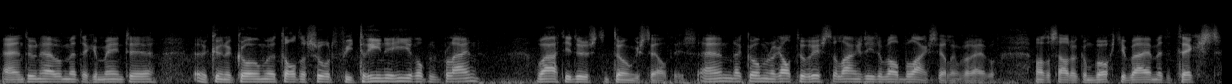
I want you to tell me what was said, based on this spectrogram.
En toen hebben we met de gemeente uh, kunnen komen tot een soort vitrine hier op het plein. Waar hij dus tentoongesteld is. En daar komen nogal toeristen langs die er wel belangstelling voor hebben. Want er staat ook een bordje bij met de tekst.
